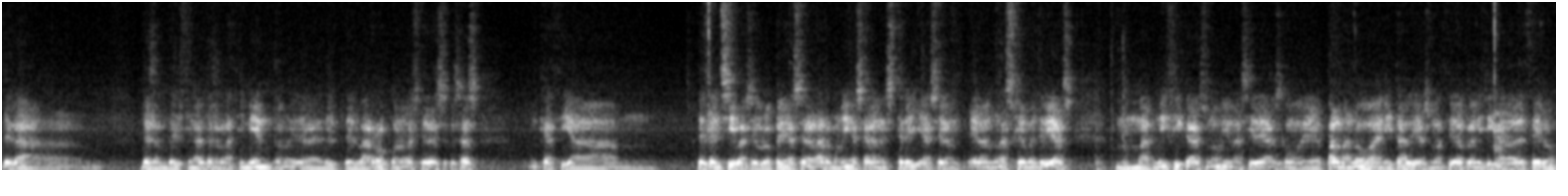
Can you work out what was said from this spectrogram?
de la, del final del Renacimiento ¿no? y del, del, Barroco, ¿no? las ciudades, esas que hacía mm, defensivas europeas, eran armonías, eran estrellas, eran, unas geometrías magníficas ¿no? y unas ideas como de Palmanova en Italia, es una ciudad planificada de cero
